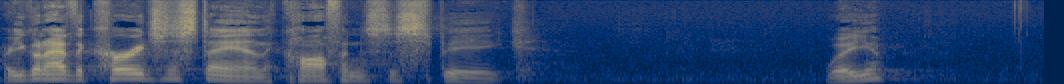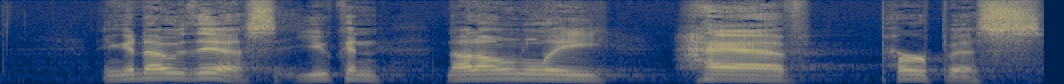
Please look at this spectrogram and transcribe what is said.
Are you going to have the courage to stand, the confidence to speak? Will you? And you know this you can not only have purpose,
